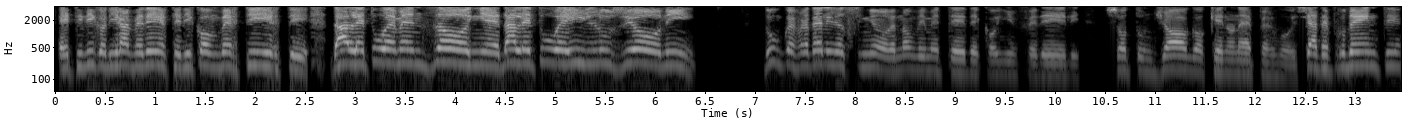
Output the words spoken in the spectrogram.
e ti dico di ravvederti, di convertirti dalle tue menzogne, dalle tue illusioni. Dunque, fratelli del Signore, non vi mettete con gli infedeli sotto un gioco che non è per voi. Siate prudenti,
